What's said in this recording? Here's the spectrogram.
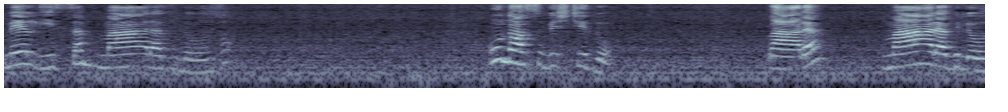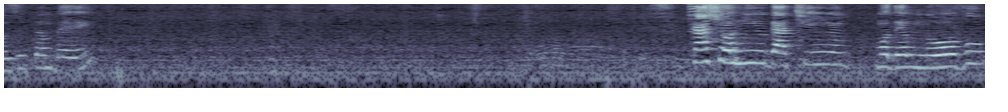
Melissa, maravilhoso. O nosso vestido Lara, maravilhoso também. Cachorrinho, gatinho, modelo novo,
